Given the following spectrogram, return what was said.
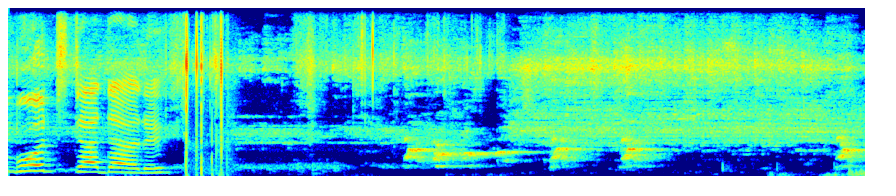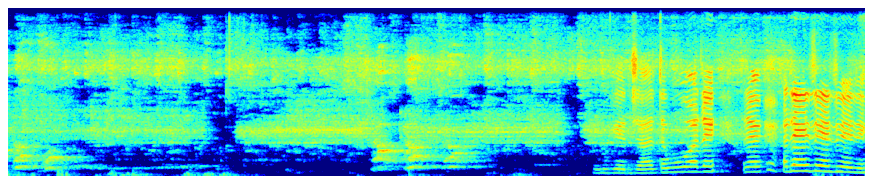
बहुत ज़्यादा आ रहे ज़्यादा वो अरे अरे अरे अरे अरे अरे।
